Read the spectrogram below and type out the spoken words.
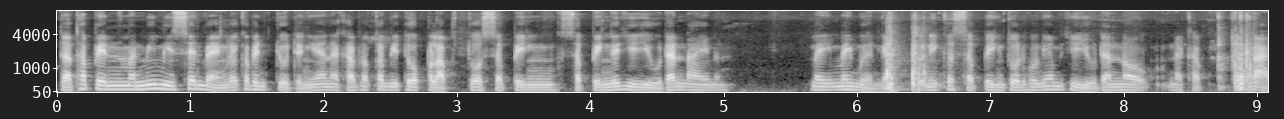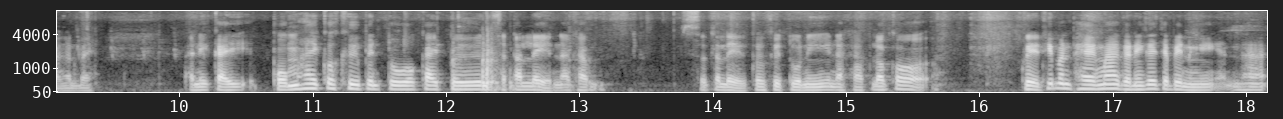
แต่ถ้าเป็นมันไม่มีเส้นแบ่งแล้วก็เป็นจุดอย่างเงี้ยนะครับ แล้วก็มีตัวปรับตัวสปริงสปริงก็จะอยู่ด้านในมัน ไม่ไม่เหมือนกัน ตัวนี้ก็สปริงตัวพวกนี้มันจะอยู่ด้านนอกนะครับก็ต่างกันไป อันนี้ไกผมให้ก็คือเป็นตัวไกปืนสแตนเลสนะครับสแตนเลสก็คือตัวนี้นะครับ แล้วก็เกรดที่มันแพงมากกว่านี้ก็จะเป็นอย่างนี้นะฮะ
